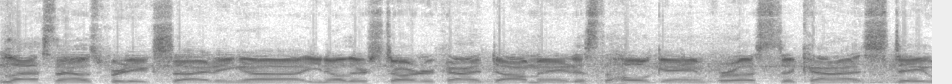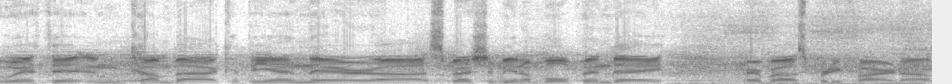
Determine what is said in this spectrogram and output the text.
Last night was pretty exciting. Uh, you know, their starter kind of dominated us the whole game. For us to kind of stay with it and come back at the end there, uh, especially being a bullpen day, everybody was pretty fired up.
